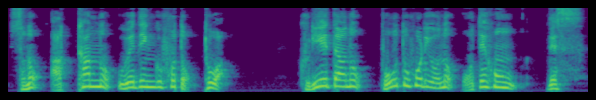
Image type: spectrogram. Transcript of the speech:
その圧巻のウェディングフォトとは、クリエイターのポートフォリオのお手本です。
